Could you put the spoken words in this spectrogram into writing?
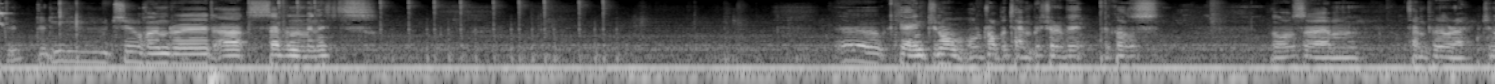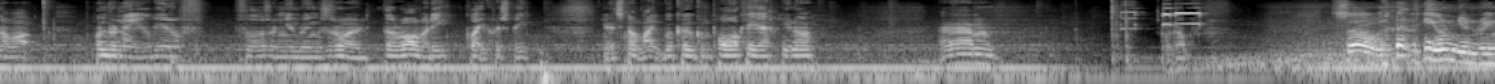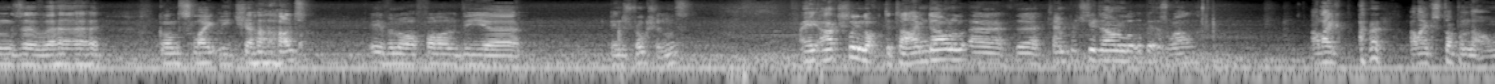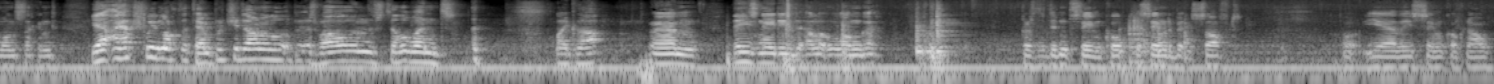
doo -doo -doo 200 at 7 minutes. Okay, do you know what? We'll drop the temperature a bit because those um, tempura, do you know what? 180 will be enough for those onion rings. They're already, they're already quite crispy. You know, it's not like we're cooking pork here, you know. Um, so, the onion rings have uh, gone slightly charred, even though I followed the uh, instructions. I actually knocked the time down, uh, the temperature down a little bit as well. I like, I like stopping that on one second. Yeah, I actually knocked the temperature down a little bit as well, and it still went like that. Um, these needed a little longer because they didn't seem cooked. They seemed a bit soft. But yeah, these seem cooked now.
